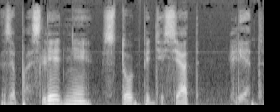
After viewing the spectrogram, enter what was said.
за последние 150 лет.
